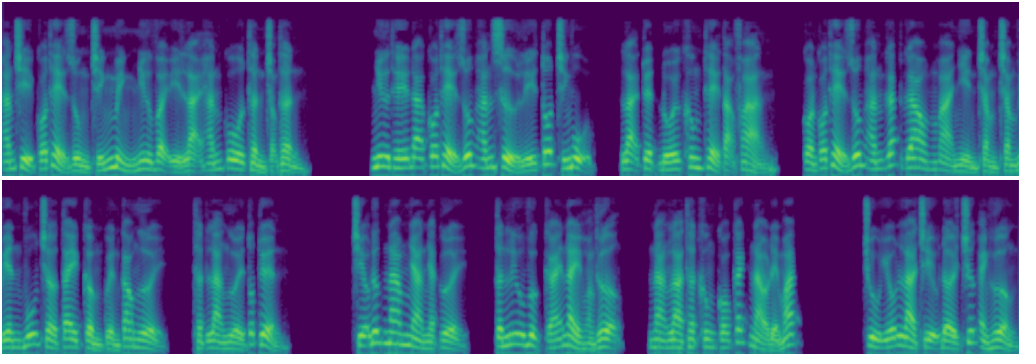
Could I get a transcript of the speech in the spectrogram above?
hắn chỉ có thể dùng chính mình như vậy ỷ lại hắn cô thần trọng thần. Như thế đã có thể giúp hắn xử lý tốt chính vụ, lại tuyệt đối không thể tạo phản, còn có thể giúp hắn gắt gao mà nhìn chằm chằm viên vũ chờ tay cầm quyền cao người, thật là người tốt tuyển. Triệu Đức Nam nhàn nhạt cười, tần lưu vực cái này hoàng thượng, nàng là thật không có cách nào để mắt. Chủ yếu là chịu đời trước ảnh hưởng,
